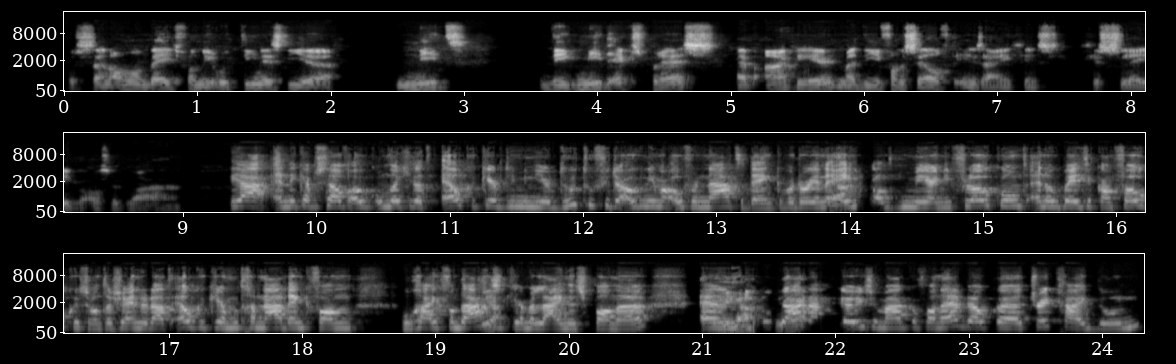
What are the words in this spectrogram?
Dus het zijn allemaal een beetje van die routines die, je niet, die ik niet expres heb aangeleerd, maar die vanzelf in zijn geslepen als het ware. Ja, en ik heb zelf ook, omdat je dat elke keer op die manier doet, hoef je er ook niet meer over na te denken. Waardoor je aan de ene kant meer in die flow komt en ook beter kan focussen. Want als jij inderdaad elke keer moet gaan nadenken van, hoe ga ik vandaag eens een keer mijn lijnen spannen? En ja. daarna een keuze maken van, hè, welke trick ga ik doen?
